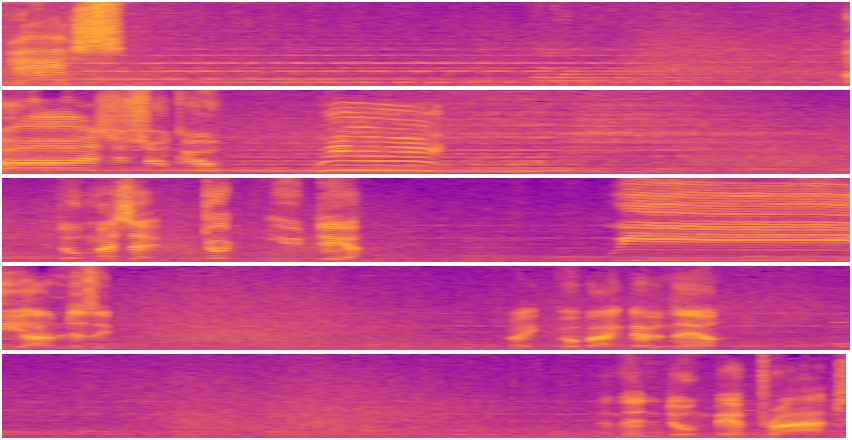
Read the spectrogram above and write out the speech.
Yes. Oh, this is so cool. Whee! Don't miss it. Don't you dare. Whee! I'm dizzy. Right, go back down there. And then don't be a prat.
